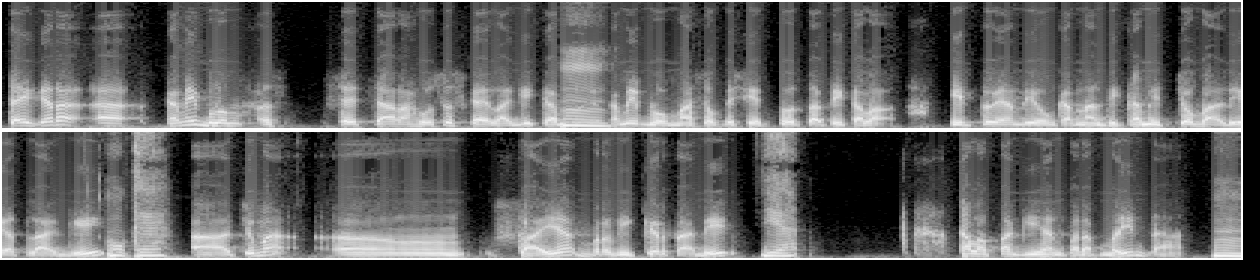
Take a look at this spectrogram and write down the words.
Saya kira uh, kami belum uh, secara khusus sekali lagi kami, hmm. kami belum masuk di situ, tapi kalau itu yang diungkap nanti kami coba lihat lagi. Oke. Okay. Uh, cuma um, saya berpikir tadi, yeah. Kalau tagihan pada pemerintah, hmm.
